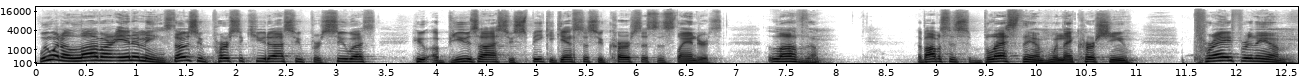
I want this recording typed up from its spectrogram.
We want to love our enemies, those who persecute us, who pursue us, who abuse us, who speak against us, who curse us and slander us. Love them. The Bible says, bless them when they curse you. Pray for them.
